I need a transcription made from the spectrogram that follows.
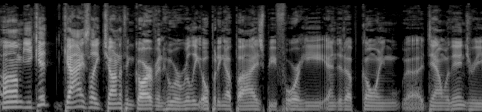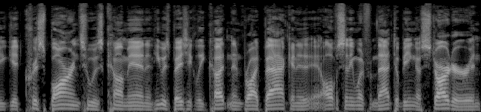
Um, you get guys like Jonathan Garvin who are really opening up eyes before he ended up going uh, down with injury. You get Krys Barnes who has come in and he was basically cut and brought back, and, and all of a sudden he went from that to being a starter. And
